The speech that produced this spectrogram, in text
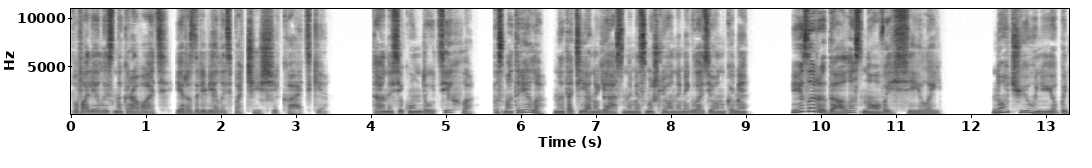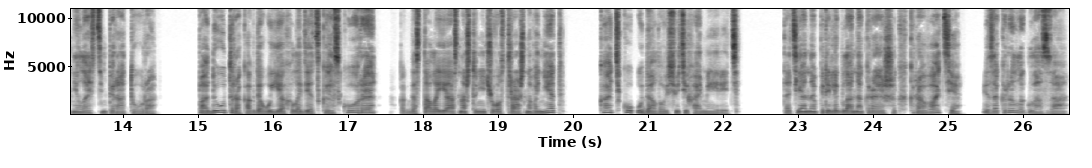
повалилась на кровать и разревелась почище Катьки. Та на секунду утихла, посмотрела на Татьяну ясными смышленными глазенками и зарыдала с новой силой. Ночью у нее поднялась температура. Под утро, когда уехала детская скорая, когда стало ясно, что ничего страшного нет, Катьку удалось утихомирить. Татьяна перелегла на краешек кровати и закрыла глаза.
